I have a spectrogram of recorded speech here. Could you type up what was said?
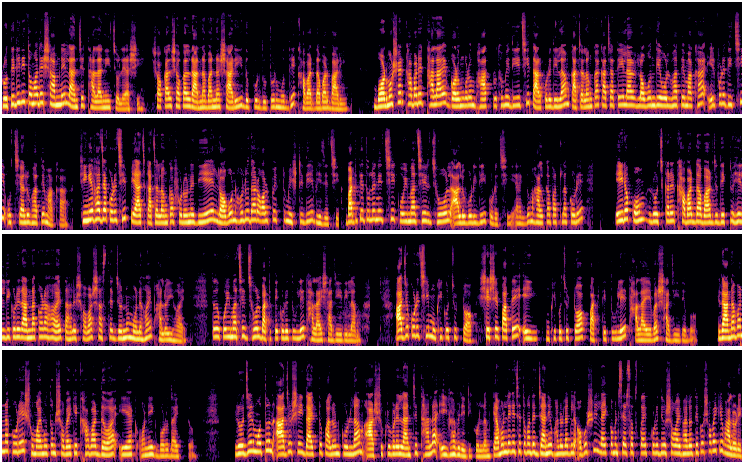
প্রতিদিনই তোমাদের সামনে লাঞ্চের থালা নিয়ে চলে আসি। সকাল সকাল রান্নাবান্না সারি, দুপুর দুটোর মধ্যে খাবার দাবার বাড়ি। বড়মশার খাবারের থালায় গরম গরম ভাত প্রথমে দিয়েছি, তারপরে দিলাম কাঁচা লঙ্কা, কাঁচা তেল আর লবণ দিয়ে ওল ভাতে মাখা, এরপরে দিচ্ছি উচ্ছে আলু ভাতে মাখা। ঝিঙে ভাজা করেছি, পেঁয়াজ, কাঁচা লঙ্কা ফোড়নে দিয়ে লবণ, হলুদ আর অল্প একটু মিষ্টি দিয়ে ভেজেছি। বাটিতে তুলে নিচ্ছি কই মাছের ঝোল, আলু বড়ি দিয়ে করেছি। একদম হালকা পাতলা করে এই রকম রোজকারের খাবার দাবার যদি একটু হেলদি করে রান্না করা হয়, তাহলে সবার স্বাস্থ্যের জন্য মনে হয় ভালোই হয়। তো কই মাছের ঝোল বাটিতে করে তুলে থালায় সাজিয়ে দিলাম। আজও করেছি মুখি কচুর টক। শেষের পাতে এই মুখি কচুর টক বাটিতে তুলে থালায় এবার সাজিয়ে দেব। রান্নাবান্না করে সময় মতন সবাইকে খাবার দেওয়া এ এক অনেক বড় দায়িত্ব। রোজের মতন আজও সেই দায়িত্ব পালন করলাম আর শুক্রবারের লাঞ্চের থালা এইভাবে রেডি করলাম। কেমন লেগেছে তোমাদের জানিও, ভালো লাগলে অবশ্যই লাইক কমেন্ট শেয়ার সাবস্ক্রাইব করে দিও। সবাই ভালো থেকো, সবাইকে ভালো রেখো।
